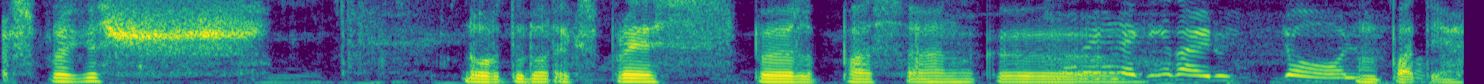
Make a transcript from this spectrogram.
express guys door to door express pelepasan ke empat ya.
